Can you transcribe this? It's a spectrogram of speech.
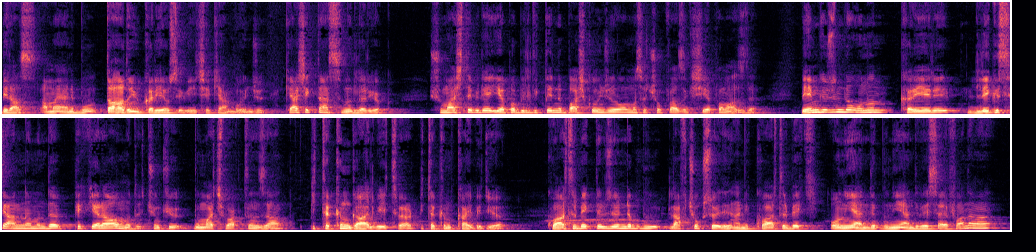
biraz ama yani bu daha da yukarıya o seviyeyi çeken bir oyuncu. Gerçekten sınırları yok. Şu maçta bile yapabildiklerini başka oyuncular olmasa çok fazla kişi yapamazdı. Benim gözümde onun kariyeri legacy anlamında pek yer almadı. Çünkü bu maç baktığın zaman bir takım galibiyeti var, bir takım kaybediyor. Quarterback'ler üzerinde bu laf çok söyledin. Hani quarterback onu yendi, bunu yendi vesaire falan ama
